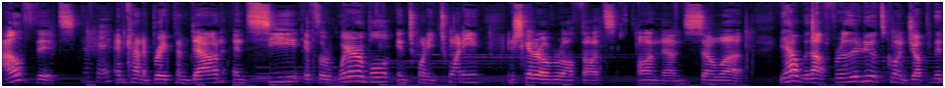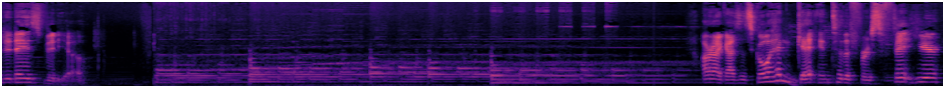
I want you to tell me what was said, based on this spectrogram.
outfits Okay. and kind of break them down and see if they're wearable in 2020 and just get our overall thoughts on them. So uh, yeah, without further ado, let's go and jump into today's video. All right, guys, let's go ahead and get into the first fit here.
